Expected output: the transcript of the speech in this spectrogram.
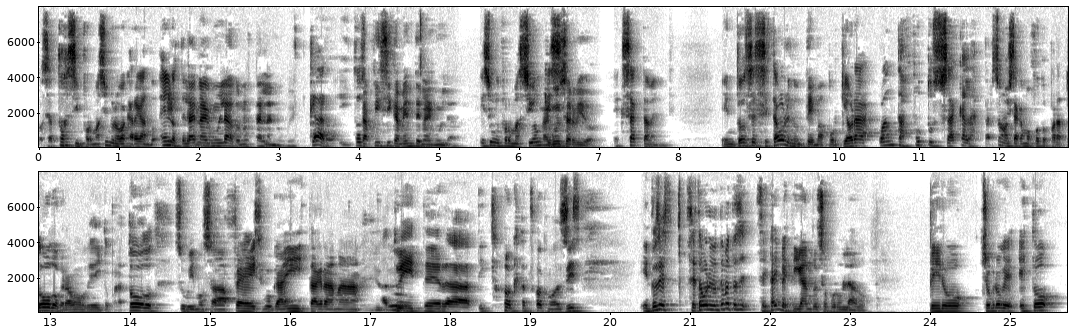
o sea, toda esa información que uno va cargando en los está en teléfonos. algún lado, no está en la nube. Claro, y entonces Está físicamente en algún lado, es una información en que algún es- servidor. Exactamente. Entonces se está volviendo un tema, porque ahora cuántas fotos sacan las personas. Hoy sacamos fotos para todo, grabamos videitos para todo, subimos a Facebook, a Instagram, a, a. Twitter, a TikTok, a todo, como decís. Entonces se está volviendo un tema, entonces se está investigando eso por un lado. Pero yo creo que esto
